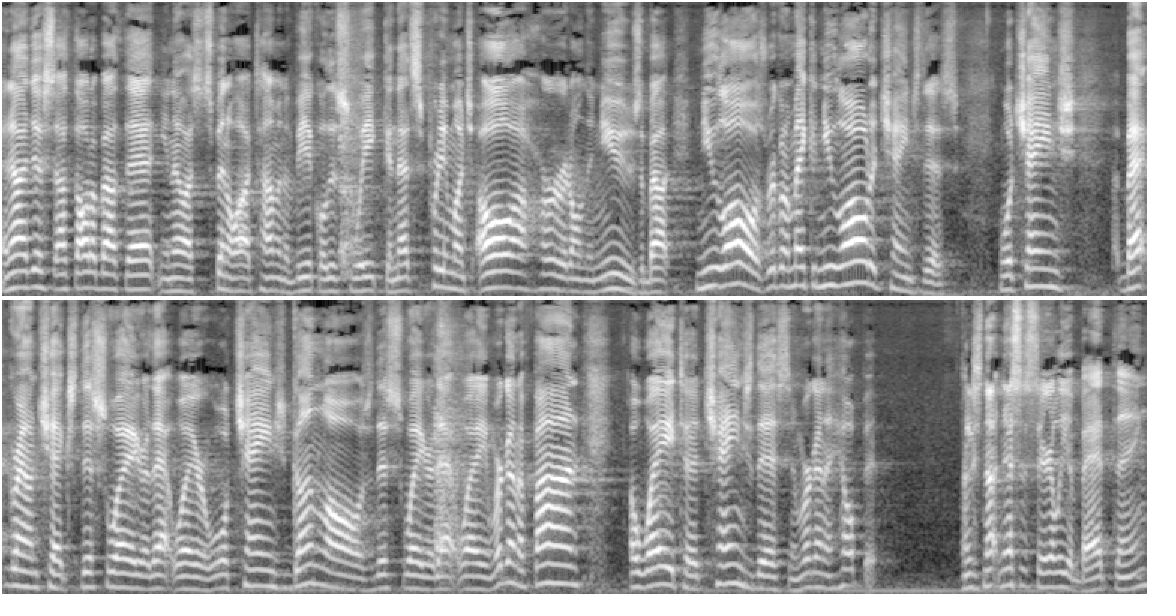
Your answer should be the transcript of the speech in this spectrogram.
And I just I thought about that. You know, I spent a lot of time in a vehicle this week, and that's pretty much all I heard on the news about new laws. We're going to make a new law to change this. We'll change background checks this way or that way, or we'll change gun laws this way or that way, and we're going to find a way to change this, and we're going to help it. And it's not necessarily a bad thing.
